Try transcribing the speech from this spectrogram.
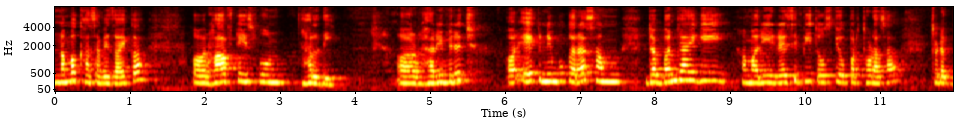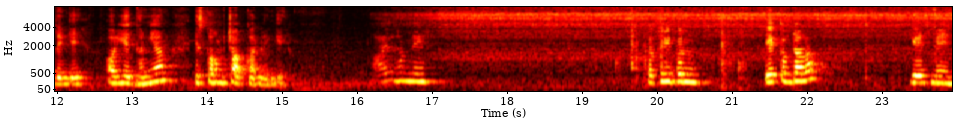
नमक हसब ज़ायका और हाफ़ टी स्पून हल्दी और हरी मिर्च और एक नींबू का रस हम जब बन जाएगी हमारी रेसिपी तो उसके ऊपर थोड़ा सा छिड़क देंगे और ये धनिया इसको हम चॉप कर लेंगे। ऑयल हमने तकरीबन एक कप डाला। ये इसमें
